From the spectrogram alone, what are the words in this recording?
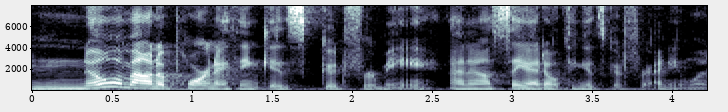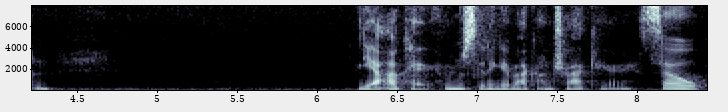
No amount of porn, I think, is good for me. And I'll say I don't think it's good for anyone yeah, okay, I'm just going to get back on track here. So,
